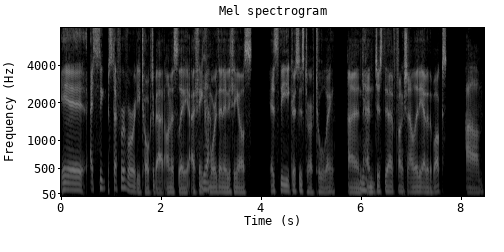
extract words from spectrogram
it, I think stuff we've already talked about, honestly, I think Yeah. more than anything else is the ecosystem of tooling and, Yeah. and just the functionality out of the box. Um,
